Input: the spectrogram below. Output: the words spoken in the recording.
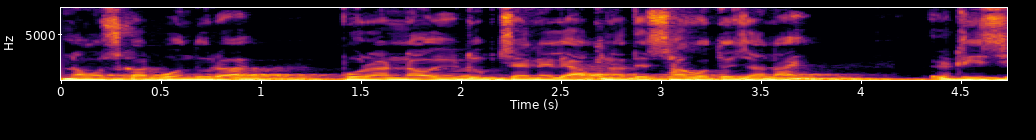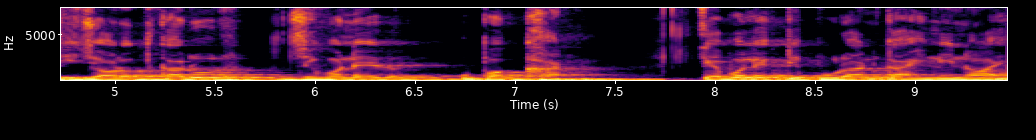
নমস্কার বন্ধুরা, পুরাণ নাও ইউটিউব চ্যানেলে আপনাদের স্বাগত জানাই। ঋষি জরৎকারুর জীবনের উপাখ্যান। কেবল একটি পুরাণ কাহিনী নয়,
